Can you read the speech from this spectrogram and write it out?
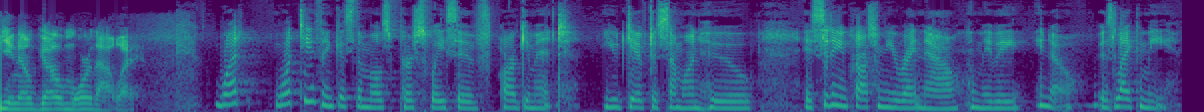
you know, go more that way. What what do you think is the most persuasive argument you'd give to someone who is sitting across from you right now, who maybe, you know, is like me,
